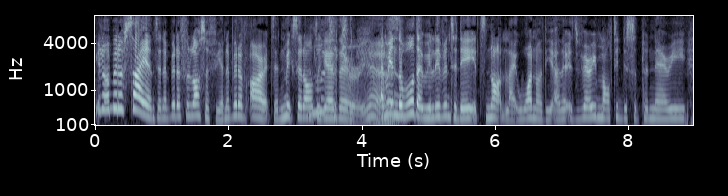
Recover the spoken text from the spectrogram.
you know a bit of science and a bit of philosophy and a bit of arts and mix it all And together yeah. I mean, the world that we live in today, it's not like one or the other. It's very multidisciplinary. Mm-hmm.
